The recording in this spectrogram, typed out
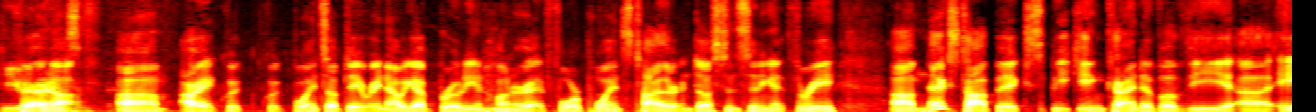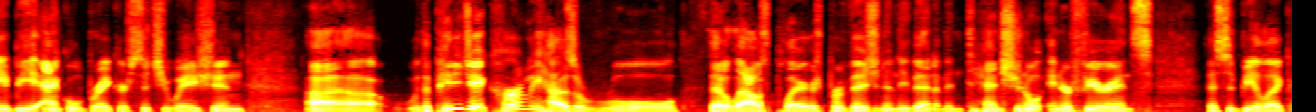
He Fair enough. Um, all right, quick quick points update right now. We got Brody and Hunter at four points, Tyler and Dustin sitting at three. Um, next topic, speaking kind of of the uh, AB ankle breaker situation, uh, the PDGA currently has a rule that allows players provision in the event of intentional interference. This would be like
